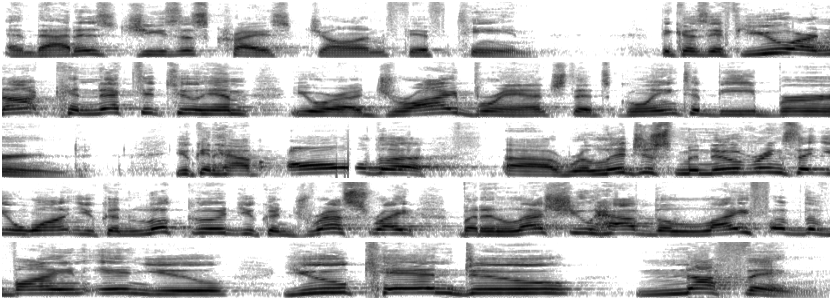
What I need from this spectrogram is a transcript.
And that is Jesus Christ, John 15. Because if you are not connected to him, you are a dry branch that's going to be burned. You can have all the uh, religious maneuverings that you want. You can look good. You can dress right. But unless you have the life of the vine in you, you can do nothing.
